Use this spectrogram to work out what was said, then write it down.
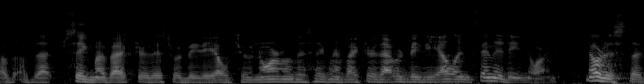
of, of that sigma vector. This would be the L2 norm of the sigma vector. That would be the L infinity norm. Notice that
